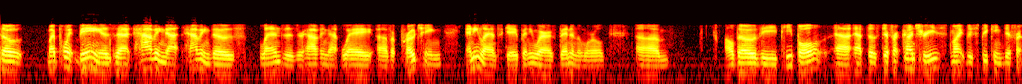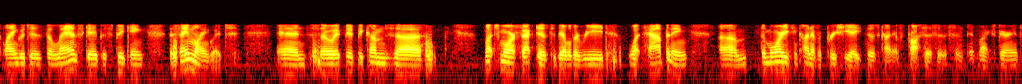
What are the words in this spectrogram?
So my point being is that having that having those lenses or having that way of approaching any landscape anywhere I've been in the world, um, although the people uh, at those different countries might be speaking different languages, the landscape is speaking the same language, and so it, it becomes uh, much more effective to be able to read what's happening, um, the more you can kind of appreciate those kind of processes, in, in my experience.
